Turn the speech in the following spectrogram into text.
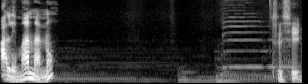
alemana, ¿no? Sí, sí.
